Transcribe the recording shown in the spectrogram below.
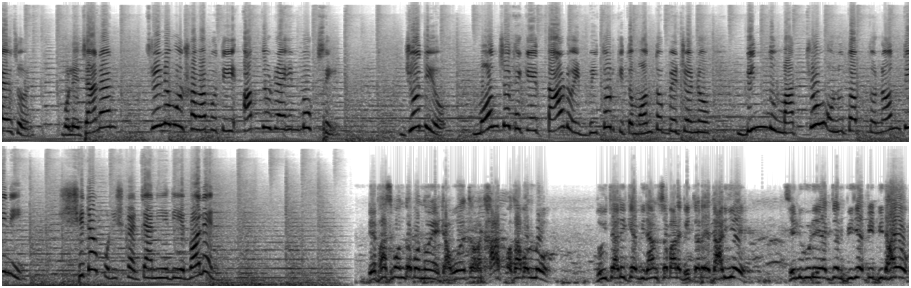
আয়োজন বলে জানান তৃণমূল সভাপতি আব্দুর রাহিম বক্সি। যদিও মঞ্চ থেকে তার ওই বিতর্কিত মন্তব্যের জন্য বিন্দু মাত্র অনুতপ্ত নন তিনি, সেটাও পরিষ্কার জানিয়ে দিয়ে বলেন। বেফাস মন্তব্য নয় এটা, ও তো খারাপ কথা বলল। দুই তারিখে বিধানসভার ভিতরে দাঁড়িয়ে শিলিগুড়ির একজন বিজেপি বিধায়ক,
